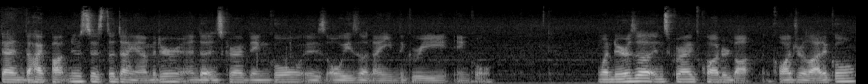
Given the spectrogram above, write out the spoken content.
then the hypotenuse is the diameter and the inscribed angle is always a 90 degree angle. When there is an inscribed quadrilateral,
